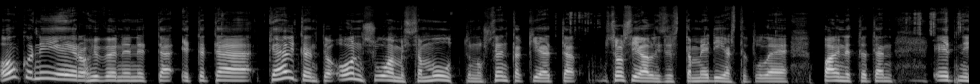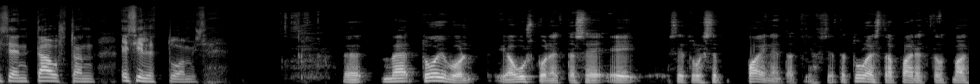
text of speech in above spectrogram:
onko niin Eero Hyvönen, että, että tämä käytäntö on Suomessa muuttunut sen takia, että sosiaalisesta mediasta tulee painetta tämän etnisen taustan esille tuomiseen? Mä toivon ja uskon, että se ei se ei tule se paineen takia. Sieltä tulee sitä painetta, mutta mä,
